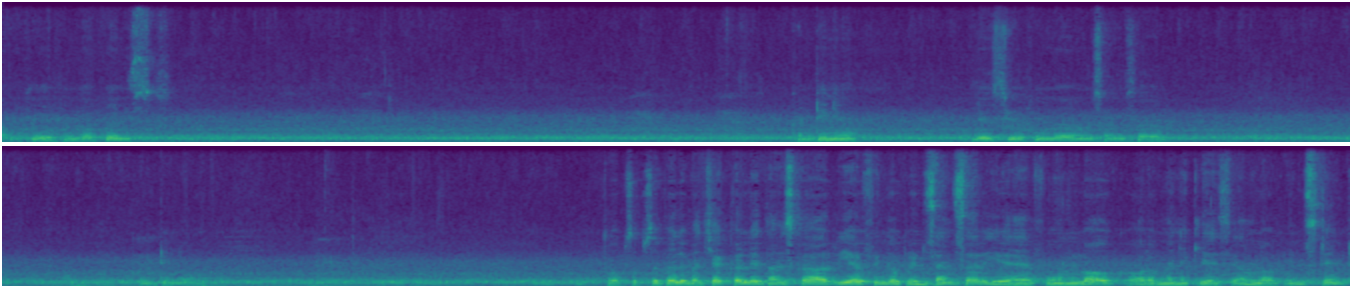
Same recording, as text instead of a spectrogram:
okay, fingerprints continue. Place your finger on sensor. Continue. तो अब सबसे पहले मैं चेक कर लेता हूँ इसका रियर फिंगरप्रिंट सेंसर ये है फ़ोन लॉक और अब मैंने किया इसे अनलॉक इंस्टेंट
